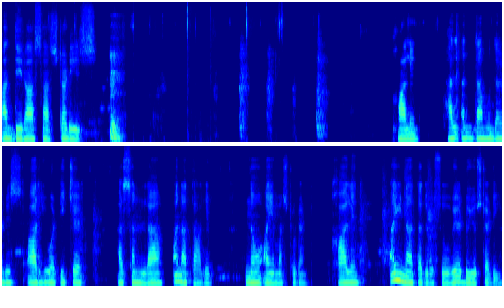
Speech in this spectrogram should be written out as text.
Ad-dirasa studies. Khalid, hal anta mudarris? Are you a teacher? Hassan, la, ana talib. No, I am a student. Khalid, Aina tadrusu, where do you study?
